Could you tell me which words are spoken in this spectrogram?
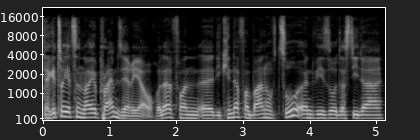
Da gibt's doch jetzt eine neue Prime-Serie auch, oder? Von äh, die Kinder von Bahnhof Zoo, irgendwie so, dass die da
